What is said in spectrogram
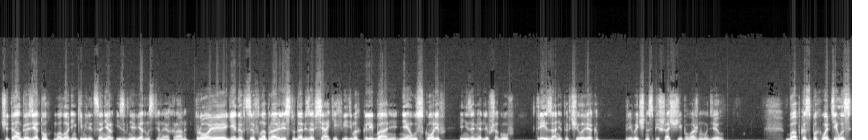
читал газету молоденький милиционер из вневедомственной охраны. Трое гидовцев направились туда безо всяких видимых колебаний, не ускорив и не замедлив шагов. Три занятых человека, привычно спешащие по важному делу. Бабка спохватилась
